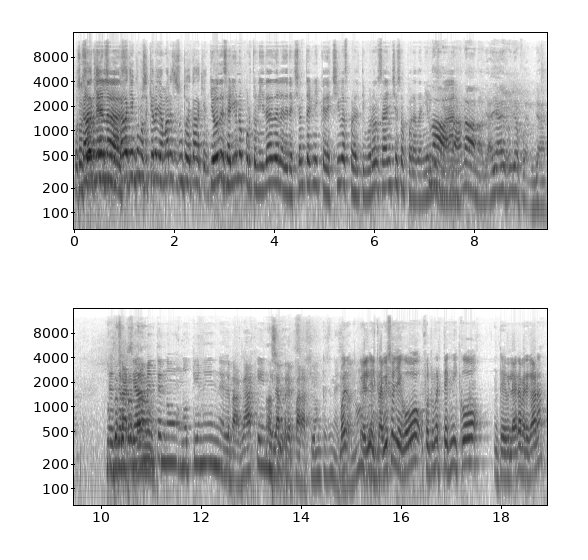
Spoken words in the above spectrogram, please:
Pues José cada quien, Ornelas, cada quien como se quiera llamar, es asunto de cada quien. Yo desearía una oportunidad de la dirección técnica de Chivas para el Tiburón Sánchez o para Daniel No, Guzmán. no, no, no, ya, ya, eso ya fue, ya. Desgraciadamente no, no tienen el bagaje ni Así la es. preparación que se necesita. Bueno, ¿no? el, el travieso llegó, fue el primer técnico de la era Vergara.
